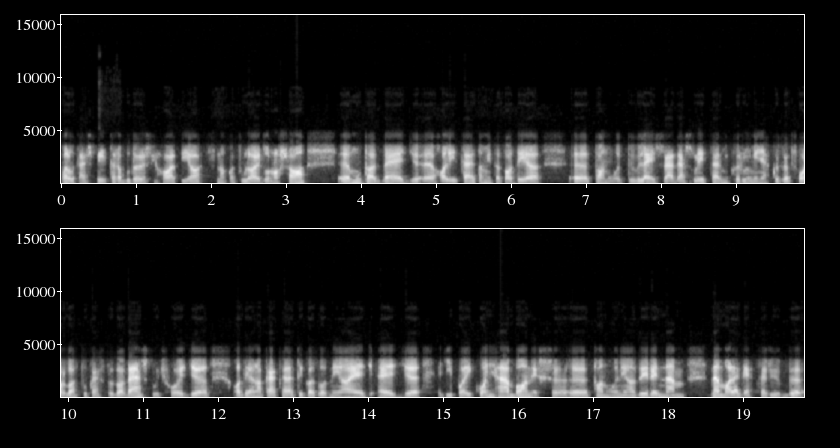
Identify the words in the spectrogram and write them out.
Palotás Péter, a budaörsi halpiacnak a tulajdonosa mutat be egy halételt, amit az Adél tanult tőle, és ráadásul éttermi körülmények között forgattuk ezt az adást, úgyhogy Adélnak el kellett igazodnia egy, egy, egy ipari konyhában, és tanulni azért egy nem, nem a legegyszerűbb,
